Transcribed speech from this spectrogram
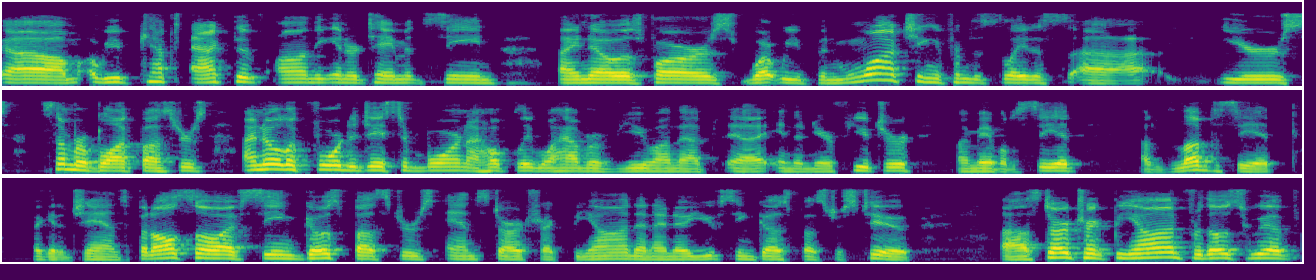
Um, we've kept active on the entertainment scene. I know as far as what we've been watching from this latest uh, year's summer blockbusters. I know. Look forward to Jason Bourne. I hopefully will have a review on that uh, in the near future. If I'm able to see it. I'd love to see it I get a chance. But also, I've seen Ghostbusters and Star Trek Beyond, and I know you've seen Ghostbusters too. Uh, Star Trek Beyond, for those who have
